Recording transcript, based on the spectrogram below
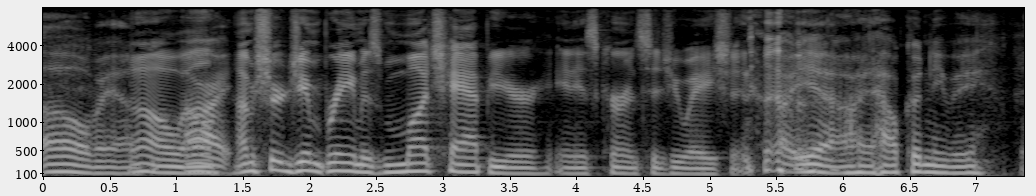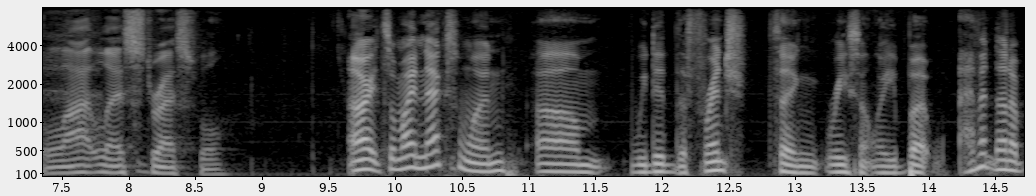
Oh man. oh well. All right. I'm sure Jim Bream is much happier in his current situation. Uh, yeah. How couldn't he be? A lot less stressful. All right, so my next one, um, we did the French thing recently, but I haven't done a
